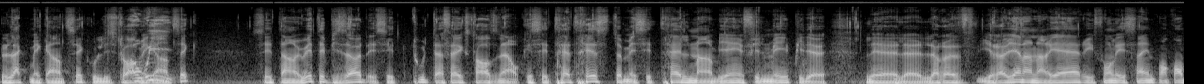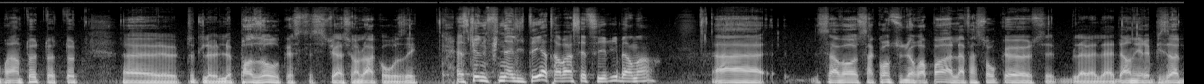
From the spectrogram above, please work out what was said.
le lac mégantique ou l'histoire Ah oui! C'est en huit épisodes et c'est tout à fait extraordinaire. OK, c'est très triste, mais c'est tellement bien filmé. Puis le, le, le- le rev- ils reviennent en arrière, ils font les scènes, puis on comprend tout, tout, tout, euh, tout le, le puzzle que cette situation-là a causé. Est-ce qu'il y a une finalité à travers cette série, Bernard? Euh, ça va, ça continuera pas à la façon que le, dernier épisode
